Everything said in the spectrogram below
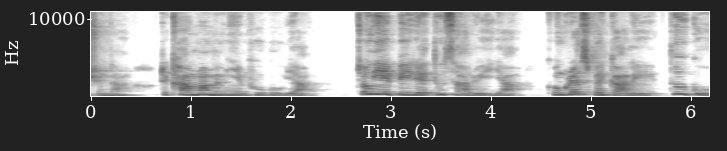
ရွှင်တာတခါမှမမြင်ဖူးဘူးဗျကျုပ်ရေးပေးတဲ့သူ့စာတွေအရကွန်ဂရက်ဘက်ကလည်းသူ့ကို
